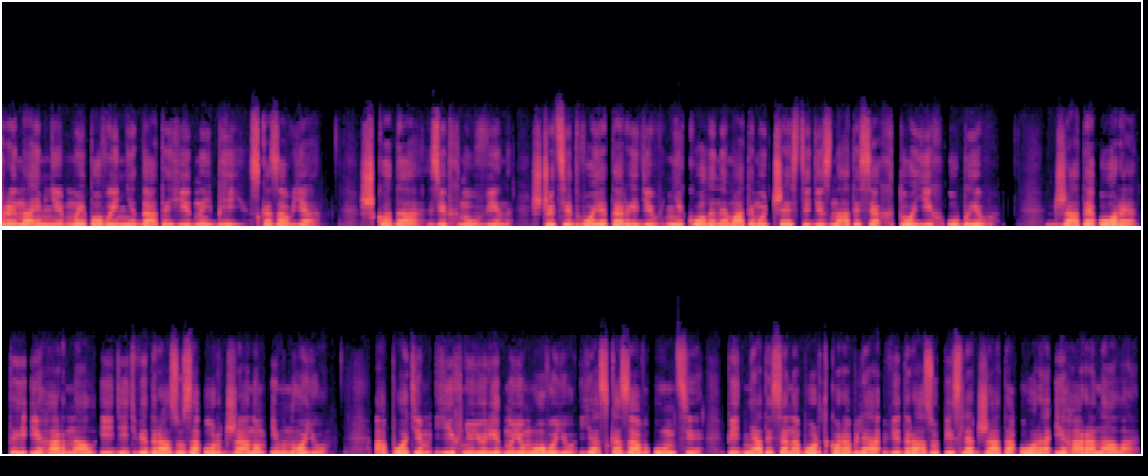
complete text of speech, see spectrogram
Принаймні, ми повинні дати гідний бій, сказав я. Шкода, зітхнув він, що ці двоє таридів ніколи не матимуть честі дізнатися, хто їх убив. Джате Оре, ти і Гарнал ідіть відразу за Урджаном і мною. А потім їхньою рідною мовою я сказав умці піднятися на борт корабля відразу після Джата Ора і Гаранала.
